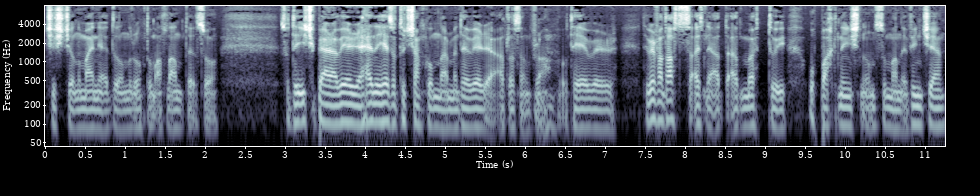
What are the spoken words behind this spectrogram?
kyrkan och menigheter runt om Atlanten så Så det är inte bara vi henne så touch samkomnar men det är alla som fram och det är det är fantastiskt alltså att att möta i uppbackningen som man finner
